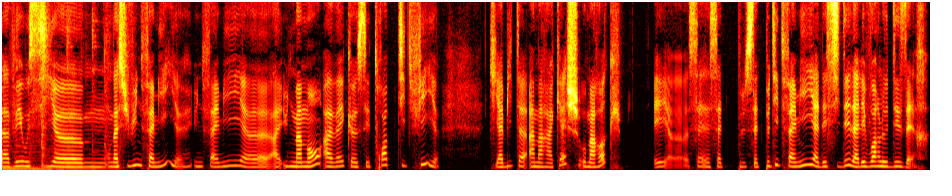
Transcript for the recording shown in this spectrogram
Avait aussi, euh, on a suivi une famille, une famille, euh, une maman avec euh, ses trois petites filles qui habitent à Marrakech, au Maroc. Et cette petite famille a décidé d'aller voir le désert.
